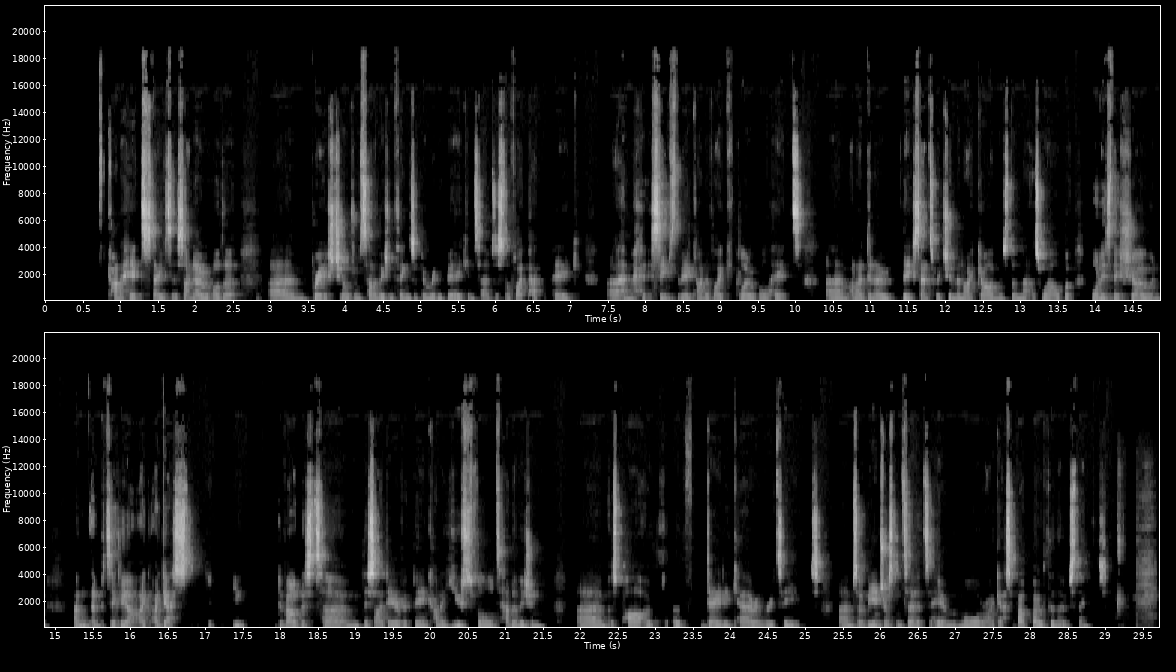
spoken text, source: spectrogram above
kind of hit status. I know other um, British children's television things have been really big in terms of stuff like Peppa Pig. Um, it seems to be a kind of like global hit. Um, and I don't know the extent to which In the Night Garden has done that as well. But what is this show? And and, and particularly, I, I guess you developed this term, this idea of it being kind of useful television um, as part of, of, daily caring routines. Um, so it'd be interesting to, to hear more, I guess, about both of those things.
